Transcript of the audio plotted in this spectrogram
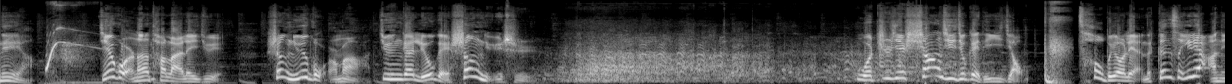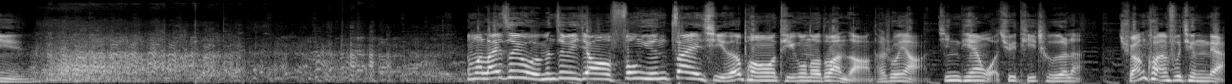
的呀。结果呢，他来了一句：“圣女果嘛，就应该留给圣女吃。”我直接上去就给他一脚，臭不要脸的，跟谁俩呢？那么，来自于我们这位叫风云再起的朋友提供的段子啊，他说呀：“今天我去提车了，全款付清的。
